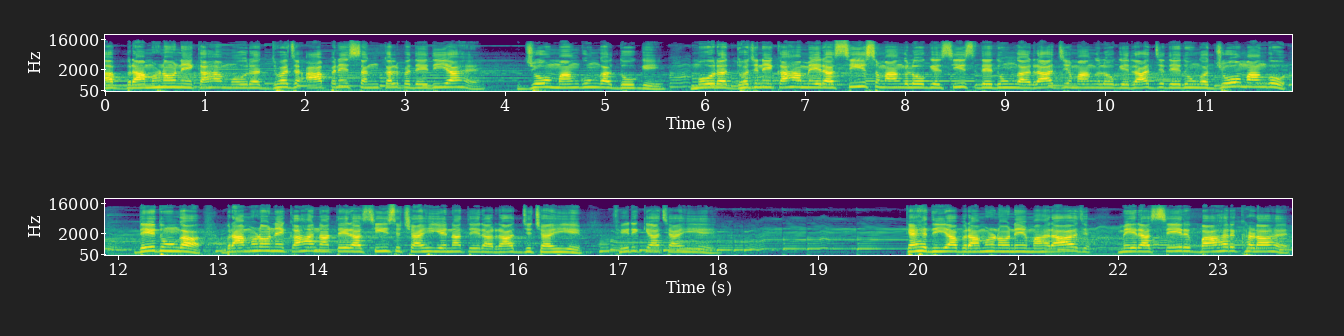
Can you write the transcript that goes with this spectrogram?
अब ब्राह्मणों ने कहा, मोरध्वज, आपने संकल्प दे दिया है। जो मांगूँगा, दोगे। मोर ध्वज ने कहा, मेरा शीश मांग लोगे, शीश दे दूँगा। राज्य मांग लोगे, राज्य दे दूँगा। जो मांगो, दे दूँगा। ब्राह्मणों ने कहा, ना तेरा शीश चाहिए, ना तेरा राज्य चाहिए। फिर क्या चाहिए? कह दिया ब्राह्मणों ने, महाराज, मेरा शेर बाहर खड़ा है,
